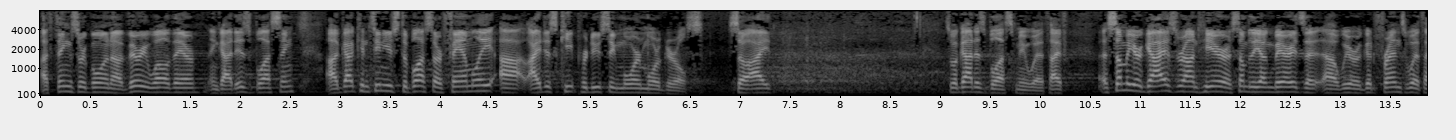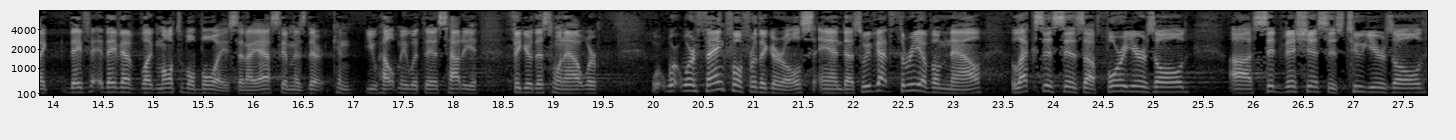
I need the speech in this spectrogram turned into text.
Uh, things are going uh, very well there, and God is blessing. Uh, God continues to bless our family. Uh, I just keep producing more and more girls. So I. That's what God has blessed me with. I've uh, some of your guys around here, some of the young marrieds that uh, we were good friends with, like they've they've have like multiple boys, and I ask them, "Is there? Can you help me with this? How do you figure this one out?" We're we're thankful for the girls, and uh, so we've got three of them now. Alexis is uh, four years old. Uh, Sid Vicious is two years old.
